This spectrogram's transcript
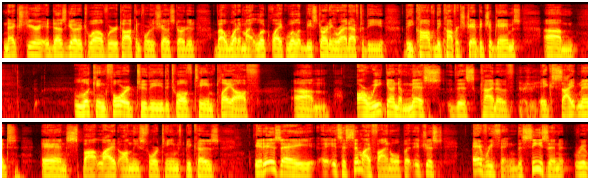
Next year, it does go to 12. We were talking before the show started about what it might look like. Will it be starting right after the the, conf- the conference championship games? Um, looking forward to the the 12 team playoff. Um, are we going to miss this kind of excitement and spotlight on these four teams because? it is a it's a semifinal, but it's just everything. The season re-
